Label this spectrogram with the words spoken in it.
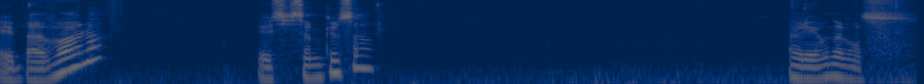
Et bah voilà c'est aussi simple que ça. Allez, on avance.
